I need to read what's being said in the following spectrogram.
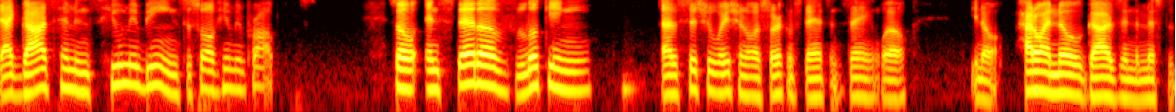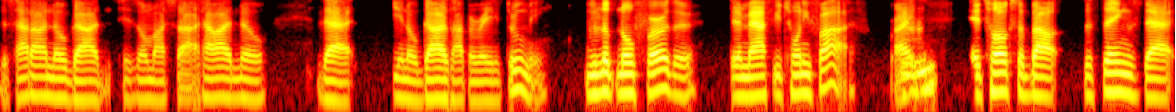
that God sends human beings to solve human problems. So instead of looking at a situation or a circumstance and saying, well, you know, how do I know God's in the midst of this? How do I know God is on my side? How I know that, you know, God's operating through me? We look no further than Matthew 25, right? Mhm. It talks about the things that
